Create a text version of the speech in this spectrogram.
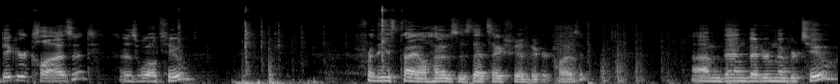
bigger closet as well too for these tile houses, that's actually a bigger closet. Um, then bedroom number two,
